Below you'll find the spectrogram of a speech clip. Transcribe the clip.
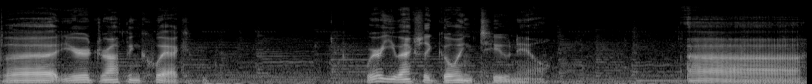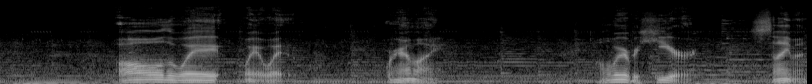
but you're dropping quick. Where are you actually going to now? Uh, all the way. Wait, wait. Where am I? All the way over here. Simon.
